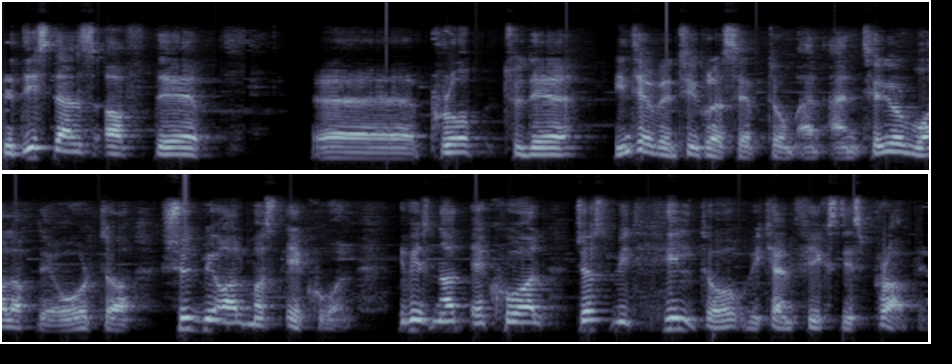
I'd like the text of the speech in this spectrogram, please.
the distance of the uh, probe to the interventricular septum and anterior wall of the aorta should be almost equal. If it's not equal, just with heel toe, we can fix this problem.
